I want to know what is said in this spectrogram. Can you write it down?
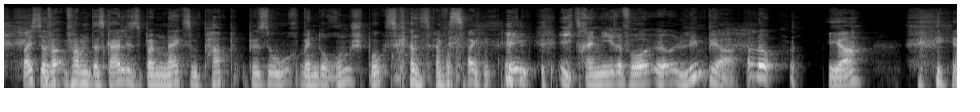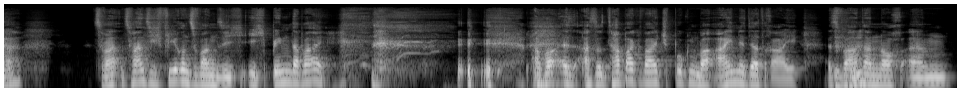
weißt du. Das Geile ist, beim nächsten Pub-Besuch, wenn du rumspuckst, kannst du einfach sagen, hey, ich trainiere vor äh, Olympia, hallo. Ja. ja. 2024, ich bin dabei. Aber also Tabakweitspucken war eine der drei. Es mhm. war dann noch ähm,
